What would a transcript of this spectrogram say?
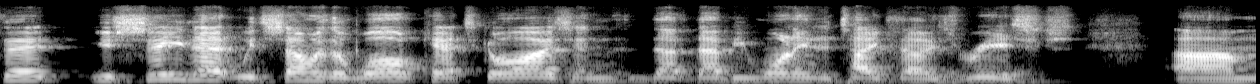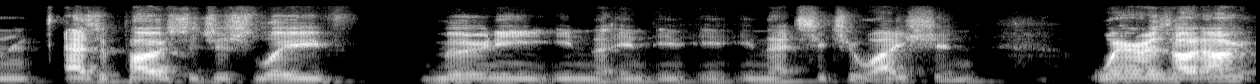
that you see that with some of the Wildcats guys, and that they'd be wanting to take those risks um, as opposed to just leave Mooney in, the, in, in, in that situation. Whereas I don't,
